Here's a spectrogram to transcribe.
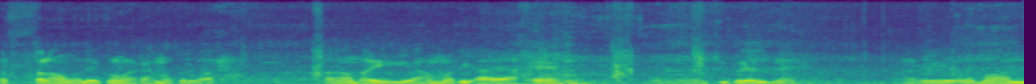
असलकम वरहमतुल्लाह। हाँ भाई, ये हम अभी आया है जुबेल में। अभी ओमान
